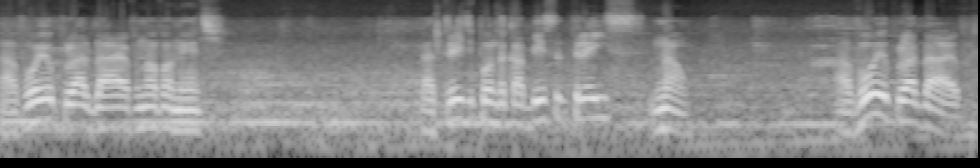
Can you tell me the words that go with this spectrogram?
Lá vou eu pro lado da árvore novamente. Tá, três de ponta cabeça, três não. Ah, vou eu pro lado da árvore.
